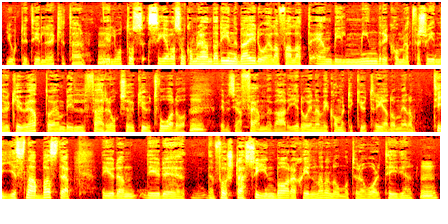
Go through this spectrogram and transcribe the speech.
gjort det tillräckligt här. Det, låt oss se vad som kommer att hända. Det innebär ju då i alla fall att en bil mindre kommer att försvinna ur Q1 och en bil färre också ur Q2 då. Det vill säga fem i varje då innan vi kommer till Q3 då med de tio snabbaste. Det är ju den, det är ju det, den första synbara skillnaden då mot hur det har varit tidigare. Ehm,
